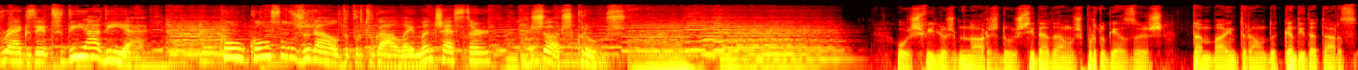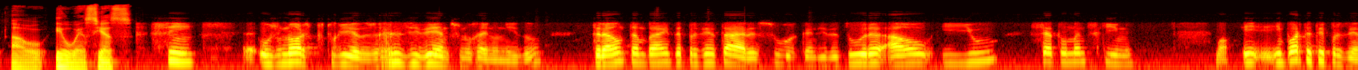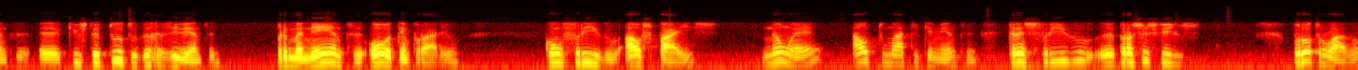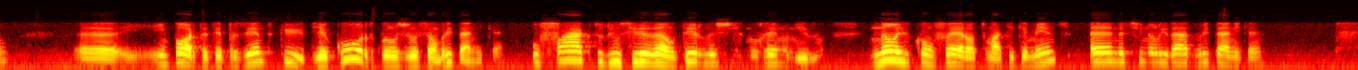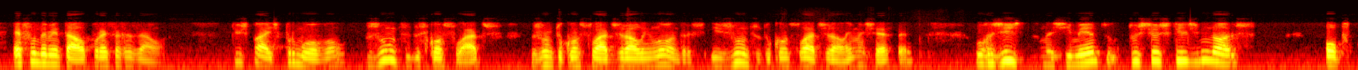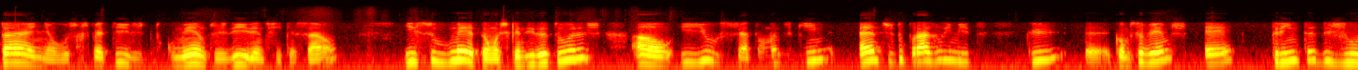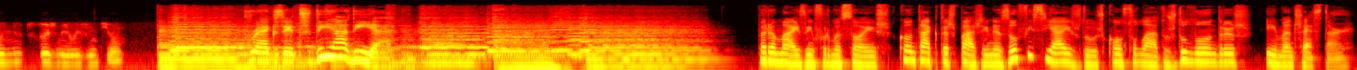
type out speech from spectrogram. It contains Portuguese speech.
Brexit dia a dia. Com o Cônsul-Geral de Portugal em Manchester, Jorge Cruz. Os filhos menores dos cidadãos portugueses também terão de candidatar-se ao EUSS? Sim, os menores portugueses residentes no Reino Unido terão também de apresentar a sua candidatura ao EU Settlement Scheme. Bom, importa ter presente eh, que o estatuto de residente, permanente ou temporário, conferido aos pais, não é automaticamente transferido eh, para os seus filhos. Por outro lado, eh, importa ter presente que, de acordo com a legislação britânica, o facto de um cidadão ter nascido no Reino Unido não lhe confere automaticamente a nacionalidade britânica. É fundamental, por essa razão, que os pais promovam, junto dos consulados, junto do Consulado-Geral em Londres e junto do Consulado-Geral em Manchester, o registro de nascimento dos seus filhos menores. Obtenham os respectivos documentos de identificação e submetam as candidaturas ao EU Settlement Scheme antes do prazo limite, que, eh, como sabemos, é 30 de junho de 2021. Brexit dia a dia. Para mais informações, contacte as páginas oficiais dos consulados de Londres e Manchester.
